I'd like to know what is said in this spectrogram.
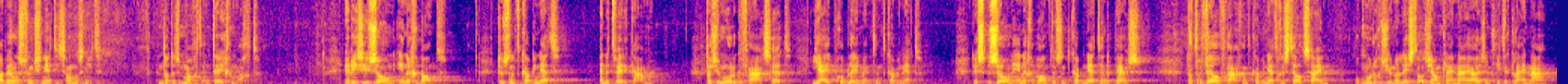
Maar bij ons functioneert iets anders niet. En dat is macht en tegenmacht. Er is hier zo'n innige band tussen het kabinet en de Tweede Kamer. Dat als je een moeilijke vraag zet, jij het probleem bent in het kabinet. Er is zo'n innige band tussen het kabinet en de pers. Dat er wel vragen aan het kabinet gesteld zijn. Op moedige journalisten als Jan Klein Nijhuis en Pieter Klein na.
